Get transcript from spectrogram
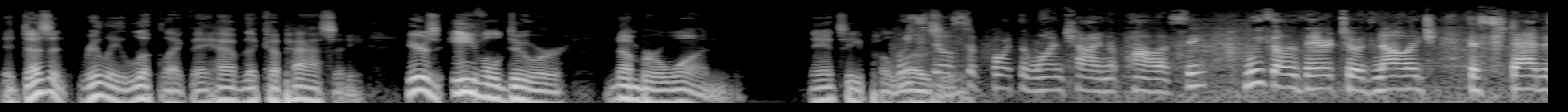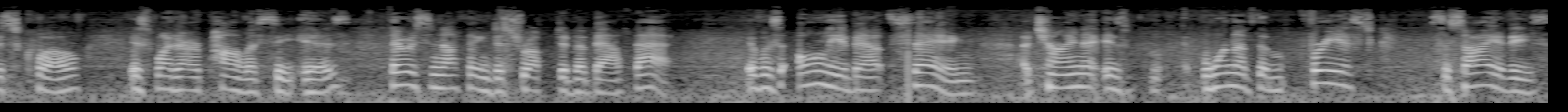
It doesn't really look like they have the capacity. Here's evildoer number one. Nancy Pelosi. We still support the one China policy. We go there to acknowledge the status quo is what our policy is. There is nothing disruptive about that. It was only about saying uh, China is one of the freest societies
